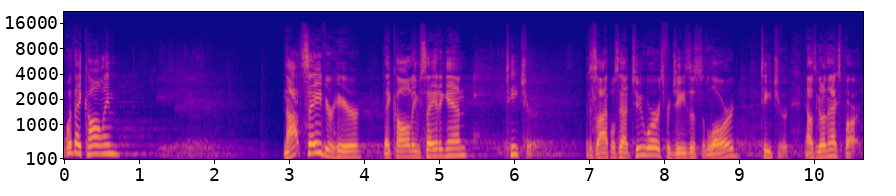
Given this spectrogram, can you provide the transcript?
What they call him? Teacher. Not Savior here. They called him, say it again, teacher. The disciples had two words for Jesus Lord, teacher. Now let's go to the next part.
